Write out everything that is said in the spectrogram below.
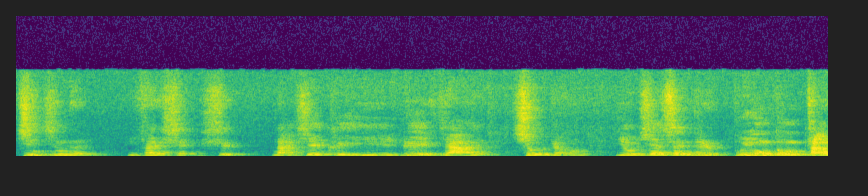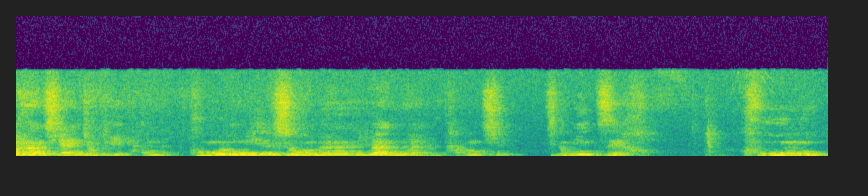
进行了一番审视，哪些可以略加修整，有些甚至不用动，张上弦就可以弹的。枯木龙吟是我们院的唐琴，这个名字也好，枯木，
